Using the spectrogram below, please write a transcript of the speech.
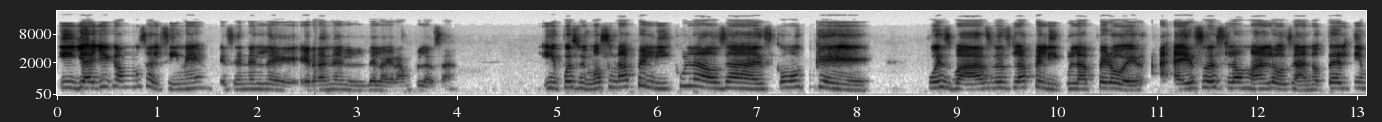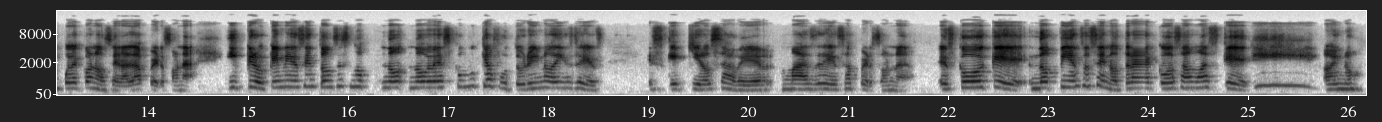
Y ya llegamos al cine, es en el de, era en el de la Gran Plaza. Y pues vimos una película, o sea, es como que, pues vas, ves la película, pero es- eso es lo malo, o sea, no te da el tiempo de conocer a la persona. Y creo que en ese entonces no, no, no ves como que a futuro y no dices, es que quiero saber más de esa persona. Es como que no piensas en otra cosa más que, ay no,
